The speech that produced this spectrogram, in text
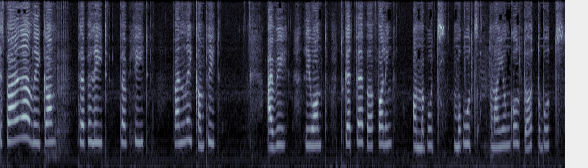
is finally gone. Complete, complete, finally complete. I really want to get feather falling on my boots, my boots, my young old daughter boots.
